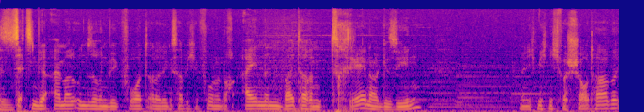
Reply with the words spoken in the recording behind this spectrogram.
setzen wir einmal unseren Weg fort. Allerdings habe ich hier vorne noch einen weiteren Trainer gesehen. Wenn ich mich nicht verschaut habe.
